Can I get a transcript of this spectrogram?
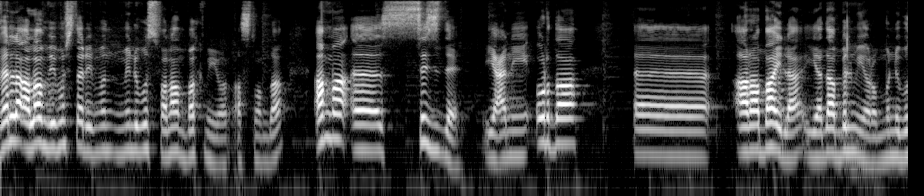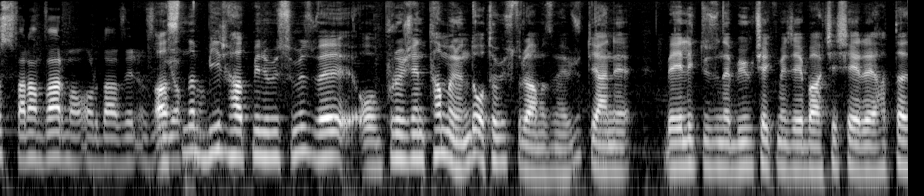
e, alan bir müşteri min- minibüs falan bakmıyor aslında. Ama e, sizde yani orada e, arabayla ya da bilmiyorum minibüs falan var mı orada Aslında mu? bir hat minibüsümüz ve o projenin tam önünde otobüs durağımız mevcut. Yani Beylikdüzü'ne, Büyükçekmece'ye, Bahçeşehir'e hatta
